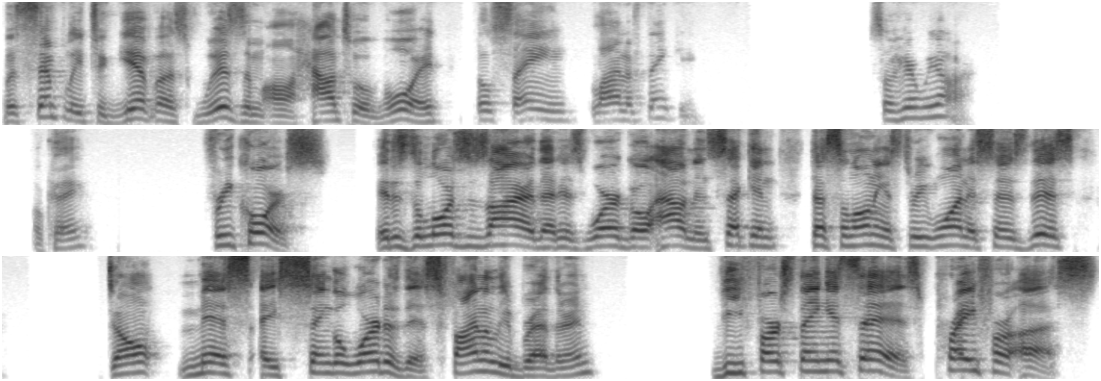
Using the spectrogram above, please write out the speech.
but simply to give us wisdom on how to avoid those same line of thinking. So here we are. Okay? Free course. It is the Lord's desire that his word go out. And In Second Thessalonians 3 1, it says this don't miss a single word of this. Finally, brethren, the first thing it says pray for us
